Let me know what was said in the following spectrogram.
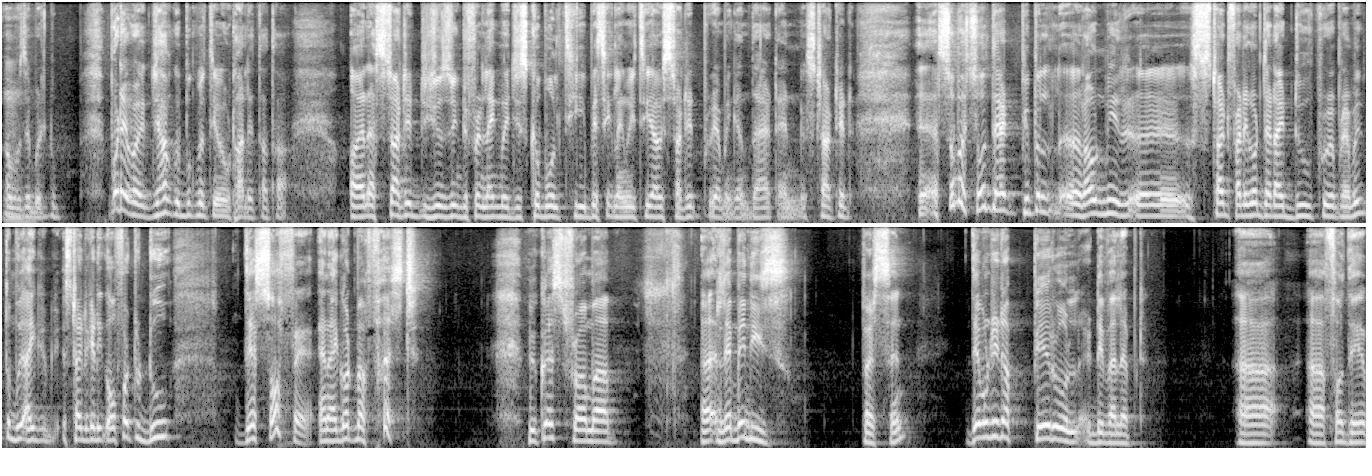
I was able to, whatever, जहाँ कोई बुक मिलती है उठा लेता था. And I started using different languages. COBOL thi, basic language thi. I started programming on that and started uh, so much so that people around me uh, started finding out that I do programming. So I started getting offered to do their software, and I got my first request from a, a Lebanese person. They wanted a payroll developed uh, uh, for their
